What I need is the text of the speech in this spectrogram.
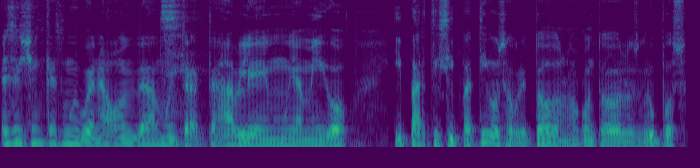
Ese Shenka es muy buena onda, muy tratable, muy amigo y participativo sobre todo, ¿no? Con todos los grupos.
